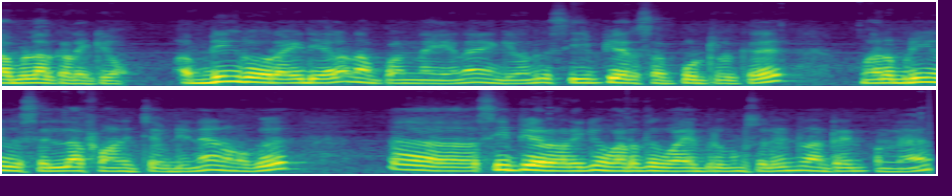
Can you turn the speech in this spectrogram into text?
டபுளாக கிடைக்கும். அப்படிங்கிற ஒரு ஐடியாவில் நான் பண்ணேன். ஏன்னா இங்கே வந்து சிபிஆர் சப்போர்ட் இருக்குது மறுபடியும் இது செல் ஆஃப் ஆனிச்சு அப்படின்னா நமக்கு சிபிஆர் வரைக்கும் வரதுக்கு வாய்ப்பு இருக்குன்னு சொல்லிட்டு நான் ட்ரேட் பண்ணேன்.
